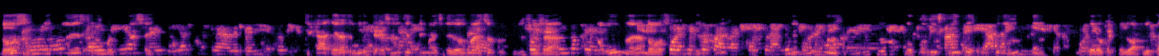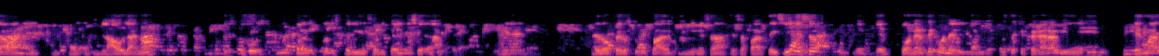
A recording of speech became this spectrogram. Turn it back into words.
dos maestros por clase. Era, era, también interesante el tema ese de dos maestros por clase, o sea, no uno, eran dos. Por ejemplo, para mismo conocimiento o con distintos pero que te lo aplicaban en el aula, ¿no? Estuvo, estuvo muy padre toda la experiencia, ahorita no se da. Eh, pero, pero estuvo padre también esa, esa parte. Y sí, eso de, ponerte con el, letra hasta que pegara bien. Es más,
